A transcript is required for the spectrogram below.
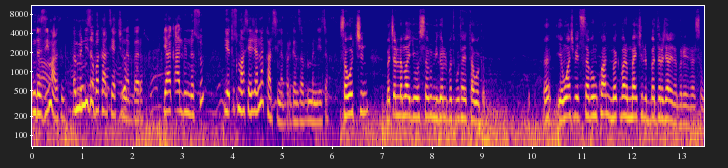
እንደዚህ ማለት ነው የምንይዘው በካልሲያችን ነበረ። ያውቃሉ እነሱም የጡት ማስያዣና ካልሲ ነበር ገንዘብ የምንይዘው። ሰዎችን በጨለማ እየወሰዱ የሚገሉበት ቦታ አይታወቅም። የሟች ቤተሰብ እንኳን መቅበር የማይችልበት ደረጃ ላይ ነበር የደረሰው።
